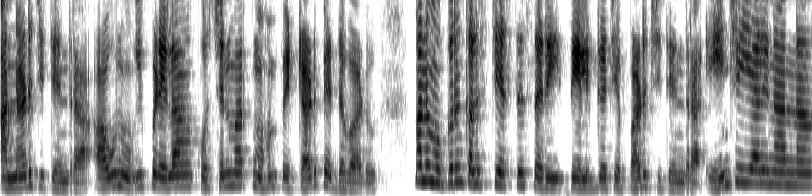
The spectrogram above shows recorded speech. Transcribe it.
అన్నాడు జితేంద్ర. అవును ఇప్పుడెలా? క్వశ్చన్ మార్క్ మొహం పెట్టాడు పెద్దవాడు. మన ముగ్గురం కలిసి చేస్తే సరి తేలిగ్గా చెప్పాడు జితేంద్ర. ఏం చెయ్యాలి నాన్న?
